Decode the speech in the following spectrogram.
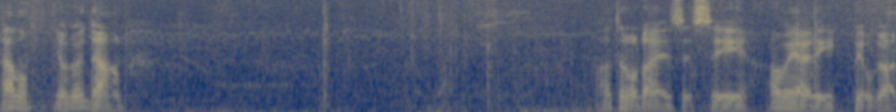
Come on, you're going down. I don't know what that is. It's the oh yeah, the beetle guard.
